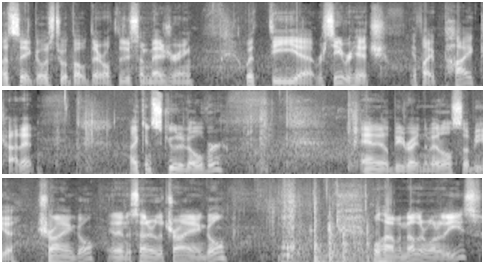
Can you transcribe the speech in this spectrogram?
let's say it goes to about there. We'll have to do some measuring with the uh, receiver hitch. If I pie cut it, I can scoot it over and it'll be right in the middle. So it'll be a triangle. And in the center of the triangle, we'll have another one of these.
